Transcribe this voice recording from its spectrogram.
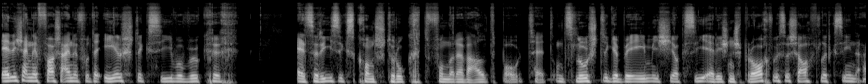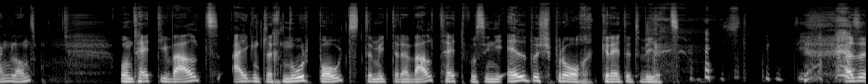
Er war eigentlich fast einer der ersten, der wirklich ein riesiges Konstrukt von einer Welt gebaut hat. Und das Lustige bei ihm war ja, er war ein Sprachwissenschaftler in England und hat die Welt eigentlich nur gebaut, damit er eine Welt hat, wo seine Elbensprache geredet wird. Ja. Also,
